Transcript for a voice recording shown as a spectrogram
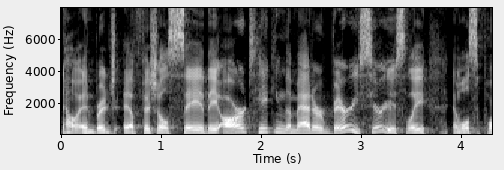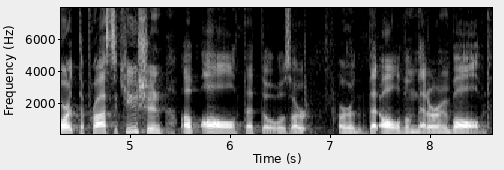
Now, Enbridge officials say they are taking the matter very seriously and will support the prosecution of all that those are, or that all of them that are involved.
